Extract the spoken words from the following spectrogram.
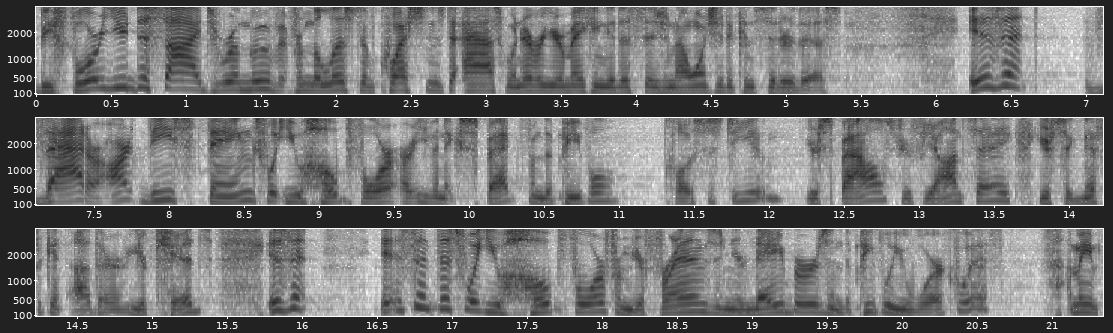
before you decide to remove it from the list of questions to ask whenever you're making a decision, I want you to consider this. Isn't that or aren't these things what you hope for or even expect from the people closest to you? Your spouse, your fiance, your significant other, your kids? Isn't, isn't this what you hope for from your friends and your neighbors and the people you work with? I mean,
